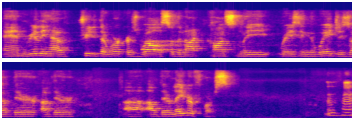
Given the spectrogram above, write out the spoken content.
and really have treated their workers well so they're not constantly raising the wages of their of their uh, of their labor force mm-hmm.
